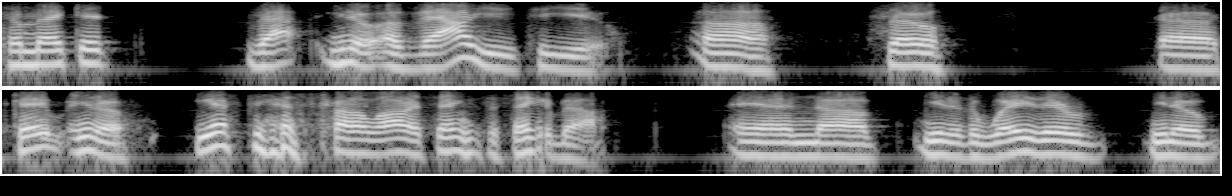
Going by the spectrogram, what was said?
to make it that you know a value to you? Uh, so, uh, cable, you know, ESPN's got a lot of things to think about, and uh, you know, the way their, you know,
